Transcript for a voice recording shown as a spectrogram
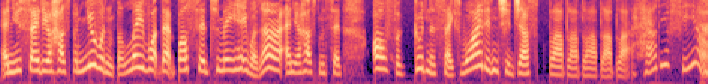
And you say to your husband, You wouldn't believe what that boss said to me. He was, oh, and your husband said, Oh, for goodness sakes, why didn't you just blah, blah, blah, blah, blah? How do you feel?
